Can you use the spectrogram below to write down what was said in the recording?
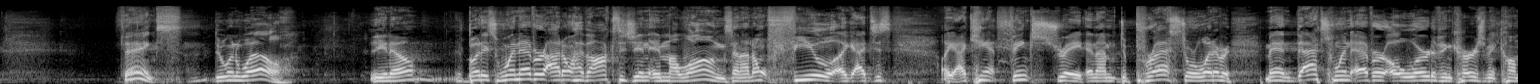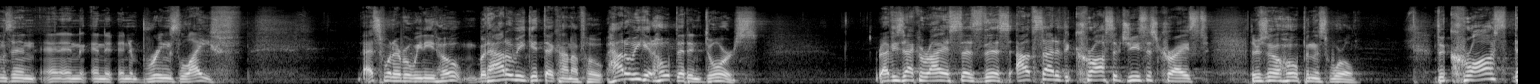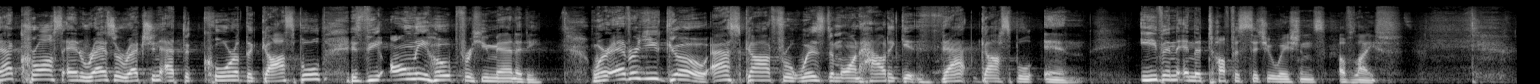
Thanks, doing well. You know? But it's whenever I don't have oxygen in my lungs and I don't feel like I just, like I can't think straight and I'm depressed or whatever, man, that's whenever a word of encouragement comes in and, and, and, it, and it brings life. That's whenever we need hope. But how do we get that kind of hope? How do we get hope that endures? Ravi Zacharias says this outside of the cross of Jesus Christ, there's no hope in this world. The cross, that cross and resurrection at the core of the gospel is the only hope for humanity. Wherever you go, ask God for wisdom on how to get that gospel in, even in the toughest situations of life.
